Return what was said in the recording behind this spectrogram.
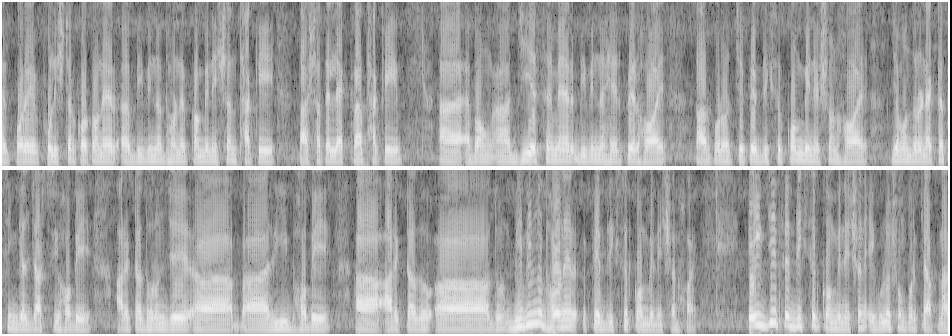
এরপরে ফলিস্টার কটনের বিভিন্ন ধরনের কম্বিনেশন থাকে, তার সাথে লেকরা থাকে এবং জিএসএম এর বিভিন্ন হেরফের হয়, তারপর হচ্ছে ফেব্রিক্সের কম্বিনেশন হয়, যেমন ধরুন একটা সিঙ্গেল জার্সি হবে, আরেকটা ধরুন যে রিব হবে আরেকটা ধরুন বিভিন্ন ধরনের ফেব্রিক্সের কম্বিনেশন হয়। এই যে ফেব্রিক্সের কম্বিনেশন এগুলো সম্পর্কে আপনার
